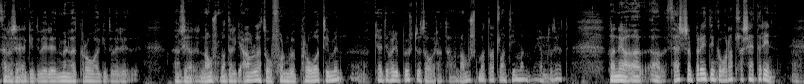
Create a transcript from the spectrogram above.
þar að segja getur verið munlegt prófa getur verið þar að segja násmat er ekki aflægt og formluð prófatímin getur farið burtu þá er þetta násmat allan tíman mm. þannig að, að þessa breytinga voru alla settar inn mm.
